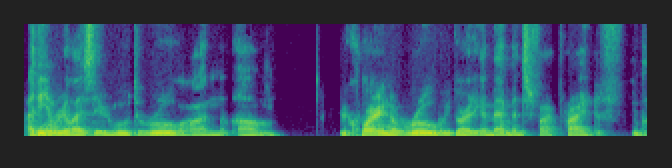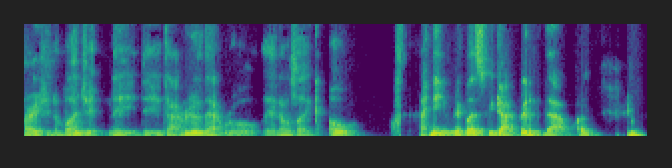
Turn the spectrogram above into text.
I didn't realize they removed the rule on um, requiring a rule regarding amendments prior to prior to the budget. They they got rid of that rule, and I was like, oh, I didn't realize we got rid of that one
